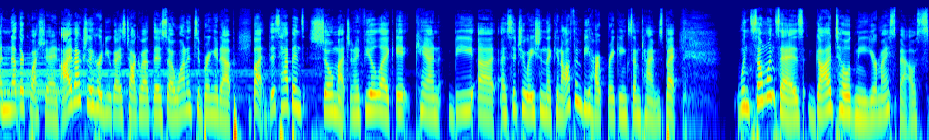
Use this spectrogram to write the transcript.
Another question. I've actually heard you guys talk about this, so I wanted to bring it up. But this happens so much, and I feel like it can be a, a situation that can often be heartbreaking sometimes. But when someone says, God told me you're my spouse,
